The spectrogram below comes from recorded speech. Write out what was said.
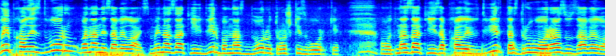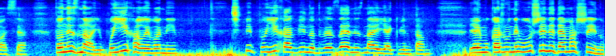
випхали з двору, вона не завелась. Ми назад їй в двір, бо в нас двору трошки з горки. От, назад її запхали в двір та з другого разу завелася. То не знаю, поїхали вони. Чи поїхав він одвезе, не знаю, як він там. Я йому кажу, не глуши, не де машину.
